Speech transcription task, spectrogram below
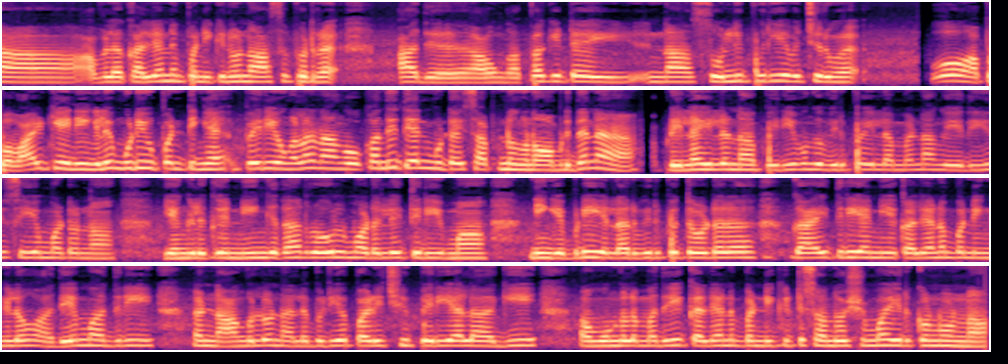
நான் அவளை கல்யாணம் பண்ணிக்கணும்னு ஆசைப்பட்றேன். அது அவங்க அப்பா கிட்ட நான் சொல்லி புரிய வச்சுருவேன். ஓ அப்போ வாழ்க்கையை நீங்களே முடிவு பண்ணிட்டீங்க. பெரியவங்கலாம் நாங்கள் உட்காந்து தேன் மிட்டாய் சாப்பிட்டுங்கணும் அப்படி தானே அப்படிலாம் இல்லைண்ணா. பெரியவங்க விருப்பம் இல்லாமல் நாங்கள் எதையும் செய்ய மாட்டோம்ண்ணா. எங்களுக்கு நீங்கள் தான் ரோல் மாடலே தெரியுமா? நீங்கள் எப்படி எல்லார் விருப்பத்தோட காயத்ரி அண்ணியை கல்யாணம் பண்ணீங்களோ அதே மாதிரி நாங்களும் நல்லபடியாக படித்து பெரியாளாகி உங்களை மாதிரி கல்யாணம் பண்ணிக்கிட்டு சந்தோஷமாக இருக்கணும்ண்ணா.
